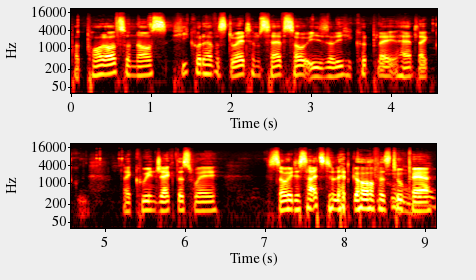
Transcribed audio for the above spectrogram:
But Paul also knows he could have a straight himself so easily. He could play a hand like like Queen Jack this way. So he decides to let go of his two pair.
